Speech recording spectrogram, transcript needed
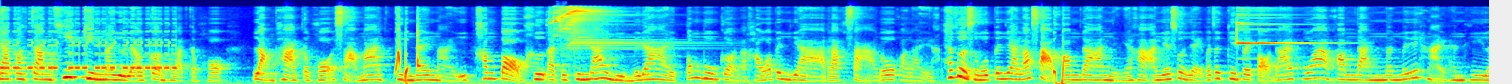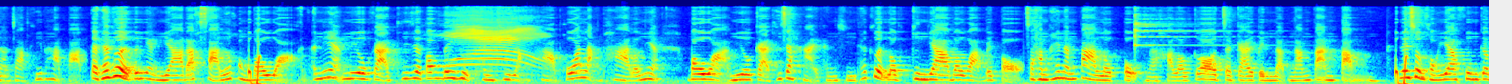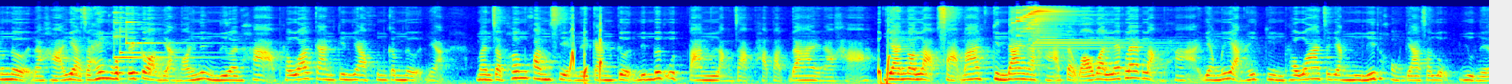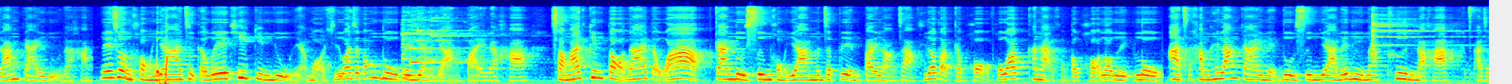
ยาประจำที่กินมาอยู่แล้วก่อนผ่าตัดกระเพาะหลังผ่ากระเพาะสามารถกินได้ไหมคำตอบคืออาจจะกินได้หรือไม่ได้ ต้องดูก่อนนะคะว่าเป็นยารักษาโรคอะไร ถ้าเกิดสมมติเป็นยารักษาความดันอย่างเงี้ยค่ะ อันนี้ส่วนใหญ่ก็จะกินไปต่อได้เพราะว่าความดันมันไม่ได้หายทันทีหลังจากที่ผ่าตัด แต่ถ้าเกิดเป็นอย่างยารักษาเรื่องของเบาหวาน อันนี้มีโอกาสที่จะต้องได้หยุดทันทีหลังผ่า เพราะว่าหลังผ่าแล้วเนี่ยเบาหวานมีโอกาสที่จะหายทันที ถ้าเกิดเรากินยาเบาหวานไปต่อ จะทำให้น้ำตาลเราตกนะคะ แล้วก็จะกลายเป็นแบบน้ำตาลต่ำในส่วนของยาคุมกำเนิดนะคะ อยากจะให้งดไปก่อนอย่างน้อย 1 เดือนค่ะเพราะว่าการกินยาคุมกำเนิดเนี่ยมันจะเพิ่มความเสี่ยงในการเกิดลิ้นเลือดอุดตันหลังจากผ่าตัดได้นะคะ ยานอนหลับสามารถกินได้นะคะ แต่ว่าวันแรก ๆ หลังผ่ายังไม่อยากให้กิน เพราะว่าจะยังมีฤทธิ์ของยาสลบอยู่ในร่างกายอยู่นะคะ ในส่วนของยาจิตเวชที่กินอยู่เนี่ยหมอคิดว่าจะต้องดูเป็นอย่างๆไปนะคะ สามารถกินต่อได้แต่ว่าการดูดซึมของยามันจะเปลี่ยนไปหลังจากที่เราตัดกระเพาะเพราะว่าขนาดของกระเพาะเราเล็กลงอาจจะทำให้ร่างกายเนี่ยดูดซึมยาได้ดีมากขึ้นนะคะ อาจจะต้อง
